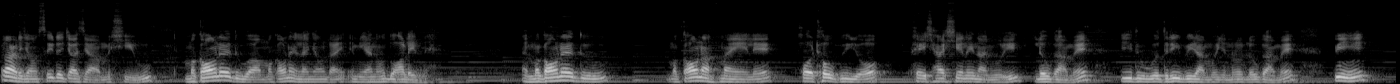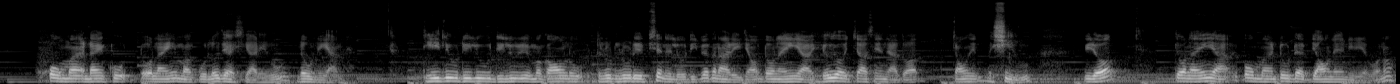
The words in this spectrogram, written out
အဲ့ဒါကြောင့်စိတ်တကြစရာမရှိဘူးမကောင်းတဲ့သူကမကောင်းတဲ့လမ်းကြောင်းတိုင်းအမြန်ဆုံးသွားလိမ့်မယ်အဲမကောင်းတဲ့သူမကောင်းတာမှန်ရင်လည်းဖော်ထုတ်ပြီးတော့ဖယ်ရှားရှင်းလင်းတာမျိုးတွေလုပ်ကြမယ်ပြည်သူကိုသတိပေးတာမျိုးကျွန်တော်တို့လုပ်ကြမယ်ပြီးရင်ပုံမှန်အတိုင်းကိုတော်လိုင်းရေးမှာကိုလုပ်ကြရှိရာတွေကိုလုပ်နေရမယ်ဒီလူဒီလူဒီလူတွေမကောင်းလို့ဒီလိုဒီလိုတွေဖြစ်နေလို့ဒီပြဿနာတွေကြောင့်တော်လိုင်းရေးကရုပ်ရော့ကြဆင်းတာတော့အကြောင်းမရှိဘူးပြီးတော့ တော်လိုင်းရေးကပုံမှန်တိုးတက်ပြောင်းလဲနေတယ်ပေါ့နော်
